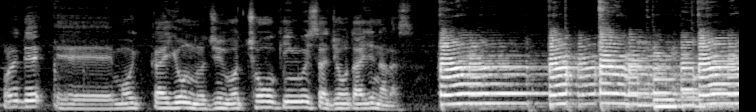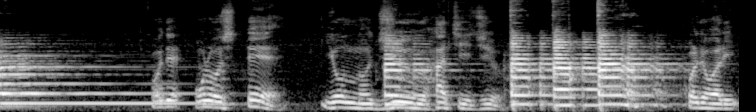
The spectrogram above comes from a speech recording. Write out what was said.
これで、えー、もう一回4の10をチョーキングした状態で鳴らす。これで下ろして4の1810これで終わり。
